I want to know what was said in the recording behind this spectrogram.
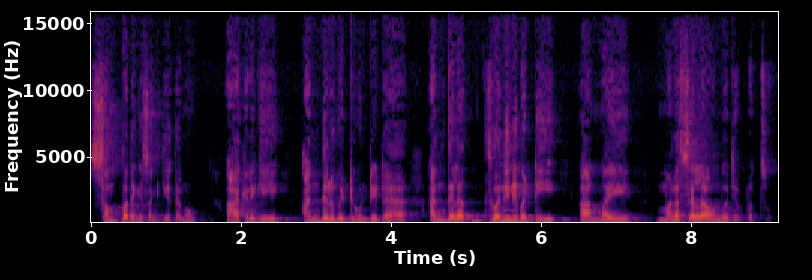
సంపదకి సంకేతము. ఆఖరికి అందెలు పెట్టుకుంటేట అందెల ధ్వనిని బట్టి ఆ అమ్మాయి మనస్సు ఎలా ఉందో చెప్పచ్చు.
